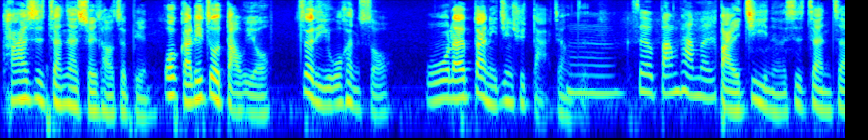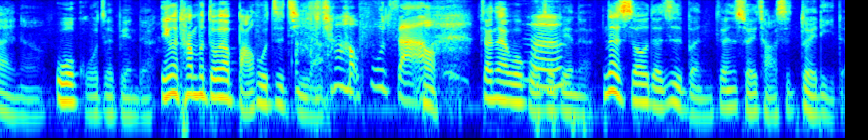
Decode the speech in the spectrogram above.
他是站在隋朝这边，我赶紧做导游，这里我很熟。我来带你进去打，这样子，嗯，所以帮他们。百济呢是站在呢倭国这边的，因为他们都要保护自己啊。这 好复杂哦，站在倭国这边的，嗯，那时候的日本跟隋朝是对立的。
